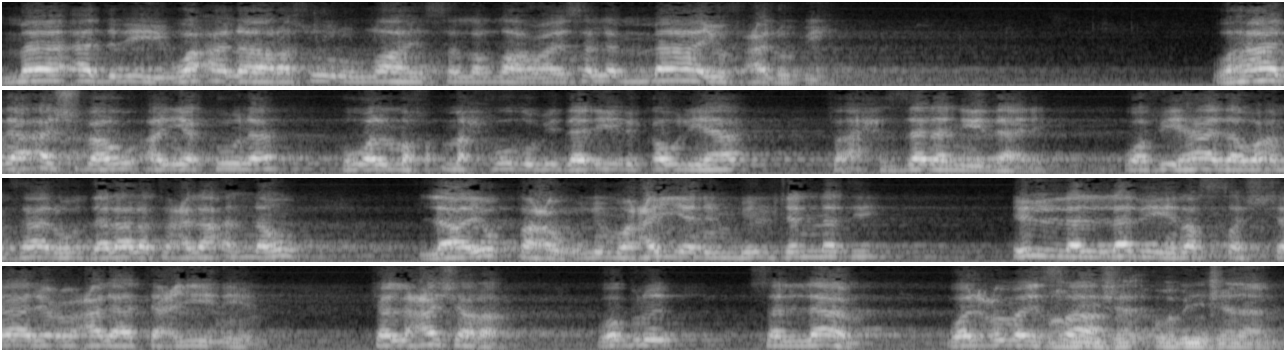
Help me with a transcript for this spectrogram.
ما أدري وأنا رسول الله صلى الله عليه وسلم ما يفعل به وهذا أشبه أن يكون هو المحفوظ بدليل قولها فأحزنني ذلك. وفي هذا وأمثاله دلالة على أنه لا يقطع لمعين بالجنة إلا الذي نص الشارع على تعيينهم. كالعشرة وابن سلام والعميصاء. وابن سلام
